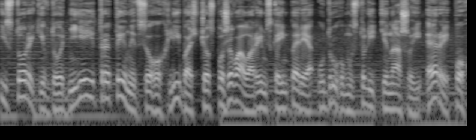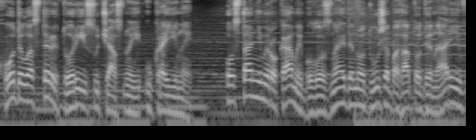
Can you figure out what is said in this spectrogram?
істориків, до однієї третини всього хліба, що споживала Римська імперія у другому столітті нашої ери, походила з території сучасної України. Останніми роками було знайдено дуже багато динаріїв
